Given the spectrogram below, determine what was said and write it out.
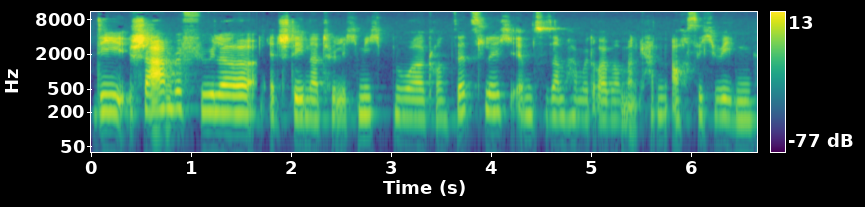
Die Schamgefühle entstehen natürlich nicht nur grundsätzlich im Zusammenhang mit Räumen, man kann auch sich wegen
